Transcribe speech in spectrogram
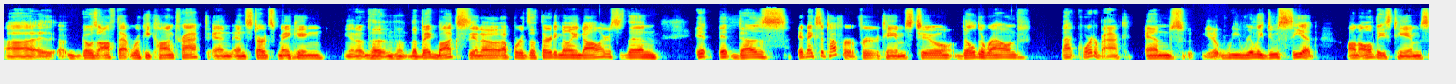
uh, goes off that rookie contract and and starts mm-hmm. making you know the the big bucks, you know, upwards of thirty million dollars, then it it does it makes it tougher for teams to build around that quarterback. And you know, we really do see it on all these teams.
